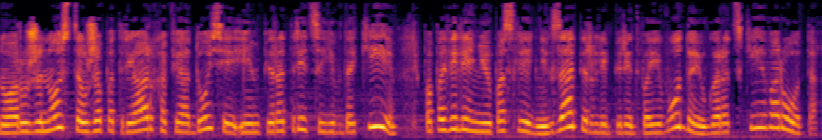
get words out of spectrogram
Но оруженосцы уже патриарха Феодосия и императрицы Евдокии по повелению последних заперли перед воеводою городские ворота,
